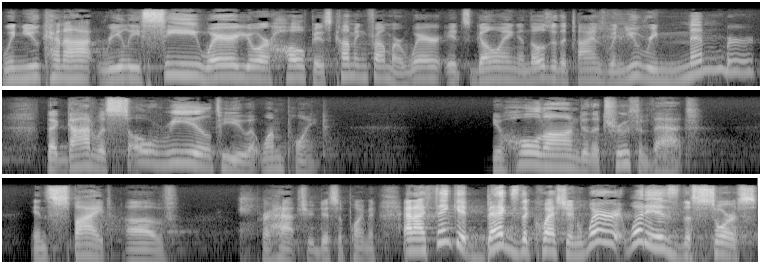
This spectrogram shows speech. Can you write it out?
when you cannot really see where your hope is coming from or where it's going. And those are the times when you remember that God was so real to you at one point. You hold on to the truth of that in spite of perhaps your disappointment. And I think it begs the question where, what is the source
